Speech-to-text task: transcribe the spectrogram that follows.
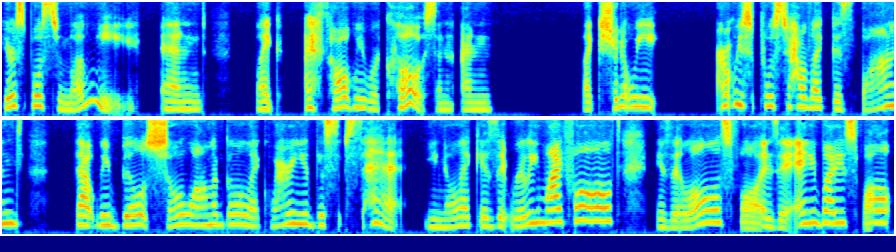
you're supposed to love me. And like I thought we were close and and like shouldn't we aren't we supposed to have like this bond that we built so long ago. Like, why are you this upset? You know, like, is it really my fault? Is it Lola's fault? Is it anybody's fault?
